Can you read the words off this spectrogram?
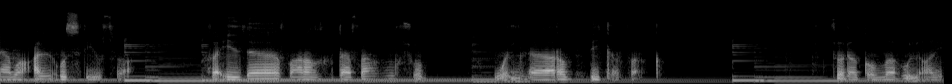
inna ma'al usri yusra fa idza faraghta wa ila rabbika farq Sadaqallahul alim.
